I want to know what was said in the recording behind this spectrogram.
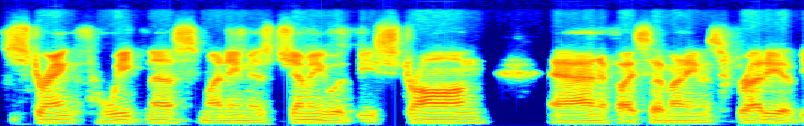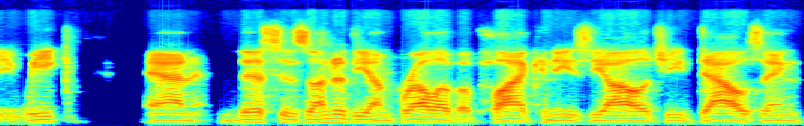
strength, weakness. My name is Jimmy, would be strong. And if I said my name is Freddie, it'd be weak. And this is under the umbrella of applied kinesiology, dowsing.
